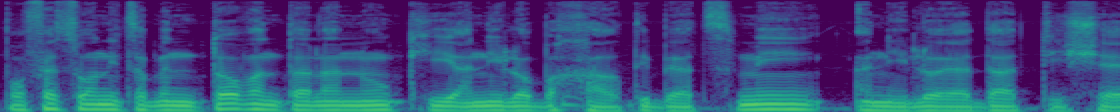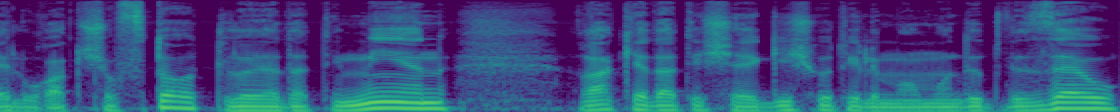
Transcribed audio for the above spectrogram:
פרופסור ניצה בן טוב ענתה לנו כי אני לא בחרתי בעצמי, אני לא ידעתי שאלו רק שופטות, לא ידעתי מי הן. רק ידעתי שהגישו אותי למועמדות וזהו.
